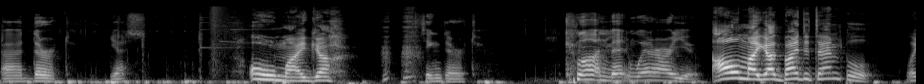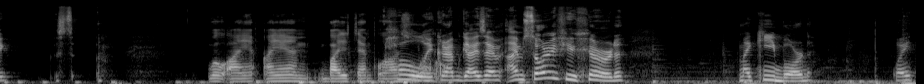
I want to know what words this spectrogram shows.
Uh, dirt. Yes, Oh my god. think dirt. Come on, man, where are you? Oh my god, by the temple. Like, Well, I I am by the temple. holy well. crap, guys. I'm, I'm sorry if you heard my keyboard. Wait,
